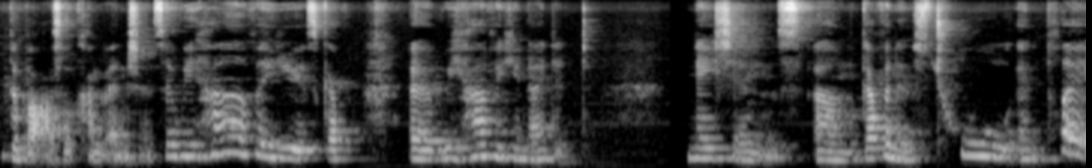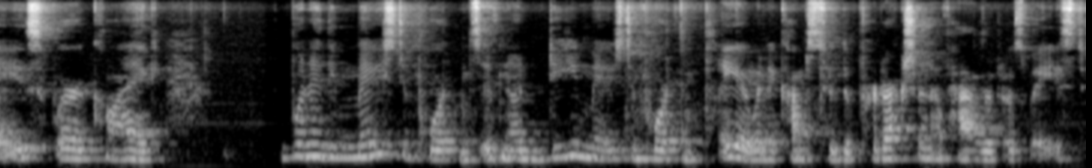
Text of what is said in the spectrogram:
the Basel Convention. So we have a U.S. Uh, we have a United Nations um, governance tool in place where like one of the most important, if not the most important player when it comes to the production of hazardous waste,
